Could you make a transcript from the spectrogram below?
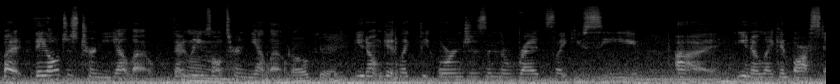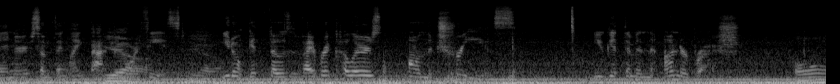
but they all just turn yellow their leaves all Mm. turn yellow Okay. you don't get like the oranges and the reds like you see uh, you know like in boston or something like that in the northeast Yeah. you don't get those vibrant colors on the trees you get them in the underbrush Oh.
